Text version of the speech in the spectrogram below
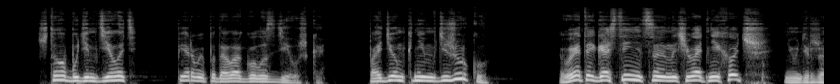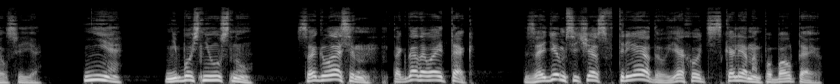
— Что будем делать? — первый подала голос девушка. — Пойдем к ним в дежурку? — В этой гостинице ночевать не хочешь? — не удержался я. — Не, небось не усну. — Согласен. Тогда давай так. Зайдем сейчас в триаду, я хоть с Коляном поболтаю.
